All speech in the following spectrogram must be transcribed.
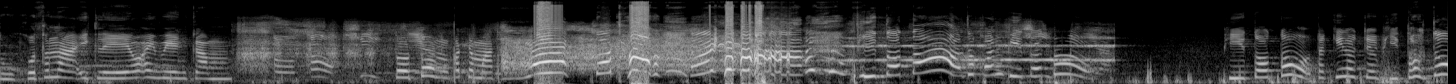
ดูโฆษณาอีกแล้วไอเวรกรรม โตโต้ขี้โตโต้มันก็จะมาทำเย้ยโตโต้เอ้ย ผีโตโต้ทุกคนผีโตโต้ ผีโตโต้ตะกี้เราเจอผีโตโต้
